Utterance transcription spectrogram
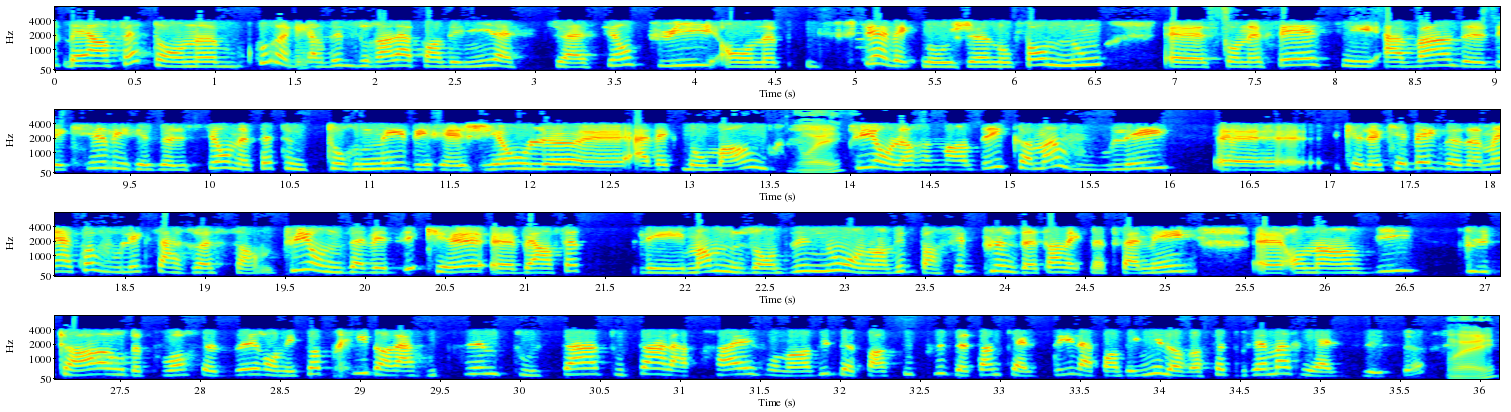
Ben en fait, on a beaucoup regardé durant la pandémie la situation, puis on a discuté avec nos jeunes. Au fond, nous, euh, ce qu'on a fait, c'est avant de d'écrire les résolutions, on a fait une tournée des régions là euh, avec nos membres. Puis on leur a demandé comment vous voulez euh, que le Québec de demain, à quoi vous voulez que ça ressemble. Puis on nous avait dit que, ben en fait, les membres nous ont dit, nous, on a envie de passer plus de temps avec notre famille, on a envie plus tard, de pouvoir se dire on n'est pas pris dans la routine tout le temps, tout le temps à la presse, on a envie de passer plus de temps de qualité. La pandémie leur a fait vraiment réaliser ça.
